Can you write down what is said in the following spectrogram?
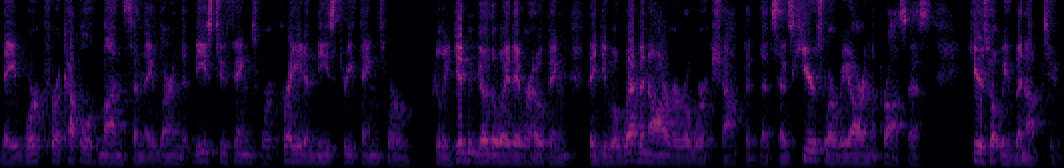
they work for a couple of months and they learn that these two things work great and these three things were really didn't go the way they were hoping. They do a webinar or a workshop that, that says, here's where we are in the process, here's what we've been up to.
